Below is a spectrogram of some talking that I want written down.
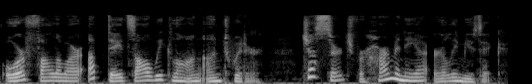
or follow our updates all week long on Twitter. Just search for Harmonia Early Music.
